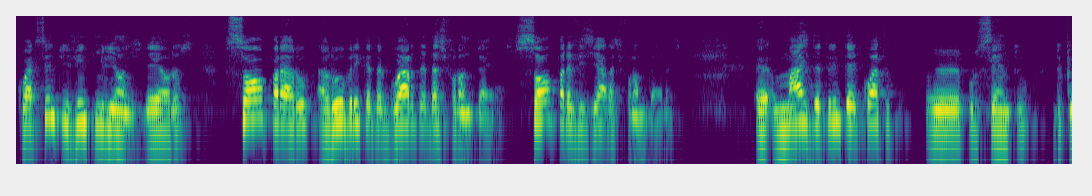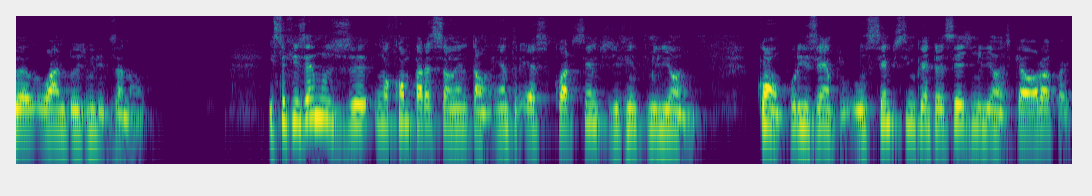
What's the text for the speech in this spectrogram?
420 milhões de euros só para a rúbrica da guarda das fronteiras, só para vigiar as fronteiras. uh, mais de 34% uh, do que o ano 2019. E se fizermos uma comparação, então, entre esses 420 milhões com, por exemplo, os 156 milhões que a Europa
